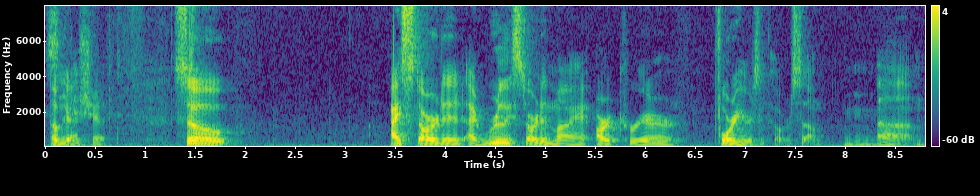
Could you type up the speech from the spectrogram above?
see Okay. the shift. So I started, I really started my art career four years ago or so. Um,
